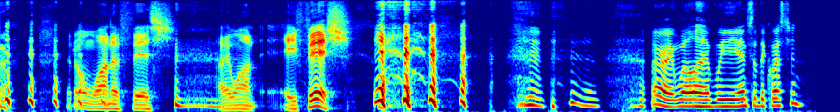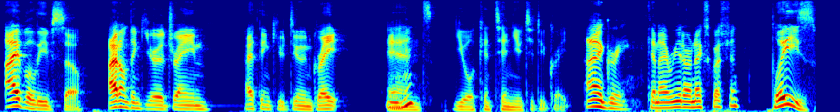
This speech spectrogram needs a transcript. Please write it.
I don't want a fish. I want a fish. All right, well, have we answered the question? I believe so. I don't think you're a drain. I think you're doing great, Mhm. and you will continue to do great. I agree. Can I read our next question? Please.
